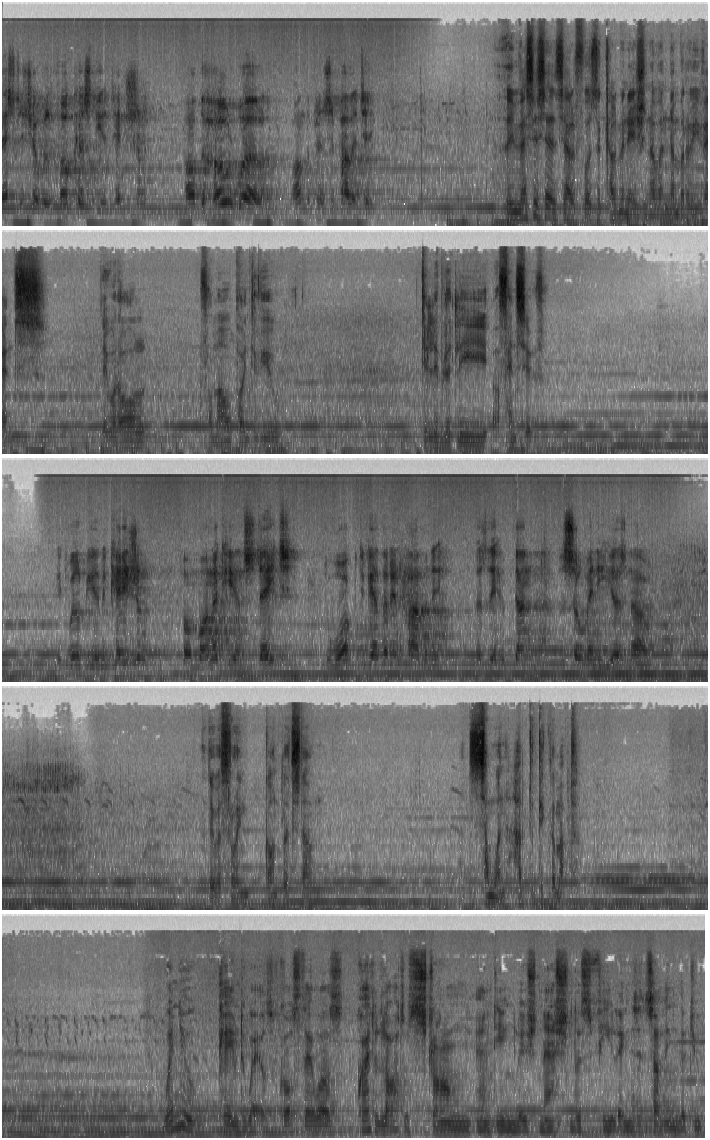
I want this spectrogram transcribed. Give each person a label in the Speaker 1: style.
Speaker 1: investiture will focus the attention of the whole world on the Principality.
Speaker 2: The investiture itself was a culmination of a number of events. They were all, from our point of view, deliberately offensive.
Speaker 1: It will be an occasion for monarchy and state to walk together in harmony, as they have done for so many years now.
Speaker 2: They were throwing gauntlets down. And someone had to pick them up.
Speaker 3: When you came to Wales, of course, there was quite a lot of strong anti-English nationalist feeling. Is it something that you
